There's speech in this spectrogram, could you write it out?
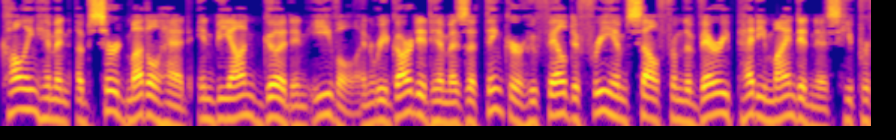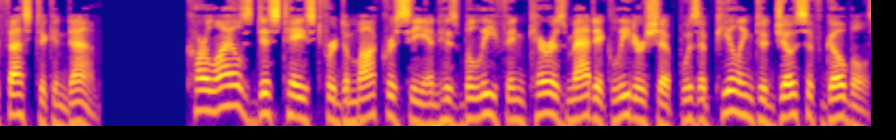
calling him an absurd muddlehead in Beyond Good and Evil and regarded him as a thinker who failed to free himself from the very petty-mindedness he professed to condemn. Carlyle's distaste for democracy and his belief in charismatic leadership was appealing to Joseph Goebbels,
